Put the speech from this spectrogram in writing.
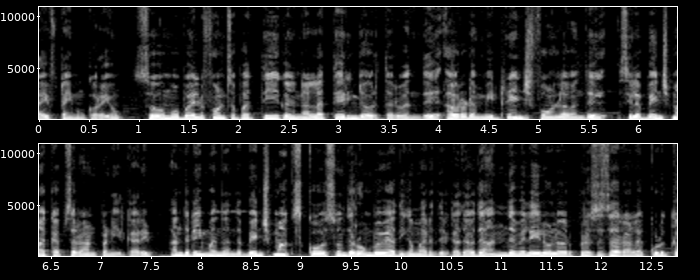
லைஃப் டைமும் குறையும். ஸோ மொபைல் ஃபோன்ஸை பற்றி கொஞ்சம் நல்லா தெரிஞ்ச ஒருத்தர் வந்து அவரோட மிட் ரேஞ்ச் ஃபோனில் வந்து சில பெஞ்ச் மார்க் ஆப்ஸை ரன் பண்ணியிருக்காரு. அந்த டைம் வந்து அந்த பெஞ்ச் மார்க் ஸ்கோர்ஸ் வந்து ரொம்பவே அதிகமாக இருந்திருக்கு. அதாவது அந்த விலையில் உள்ள ஒரு ப்ரொசஸரால் கொடுக்க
